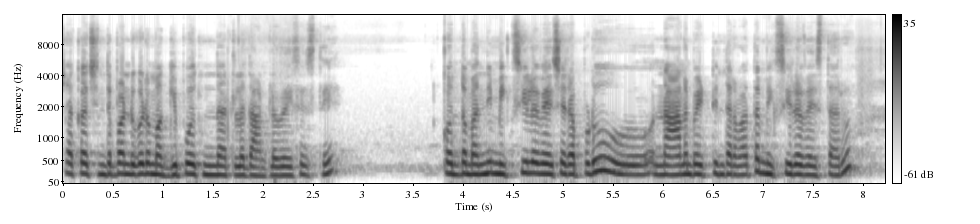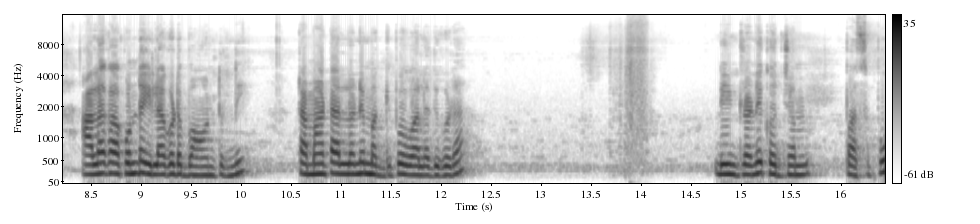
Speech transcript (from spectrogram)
చక్కగా చింతపండు కూడా మగ్గిపోతుంది అట్లా దాంట్లో వేసేస్తే. కొంతమంది మిక్సీలో వేసేటప్పుడు నానబెట్టిన తర్వాత మిక్సీలో వేస్తారు. అలా కాకుండా ఇలా కూడా బాగుంటుంది. టమాటాల్లోనే మగ్గిపోవాలి అది కూడా. దీంట్లోనే కొంచెం పసుపు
